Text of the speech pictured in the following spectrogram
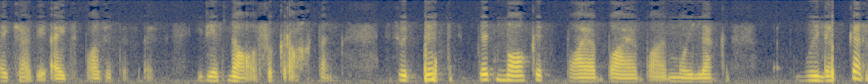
HIV AIDS positief is. Jy weet na 'n verkrachting. So dit dit maak dit baie baie baie moeilik moeiliker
